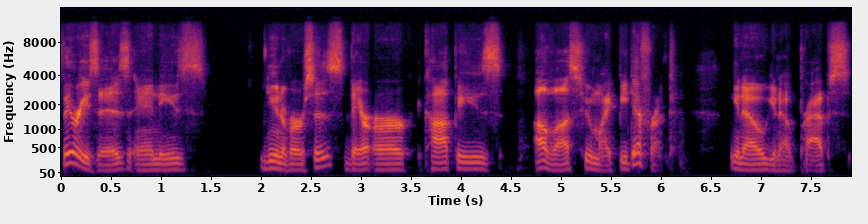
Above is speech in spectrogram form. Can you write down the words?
theories is, in these universes, there are copies of us who might be different. You know, you know, perhaps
